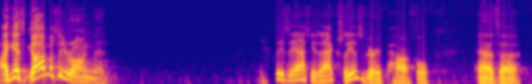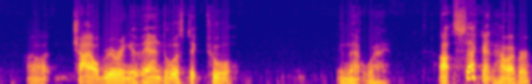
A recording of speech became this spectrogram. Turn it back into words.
I guess God must be wrong then. Ecclesiastes actually is very powerful as a uh, child rearing evangelistic tool in that way. Uh, second, however,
